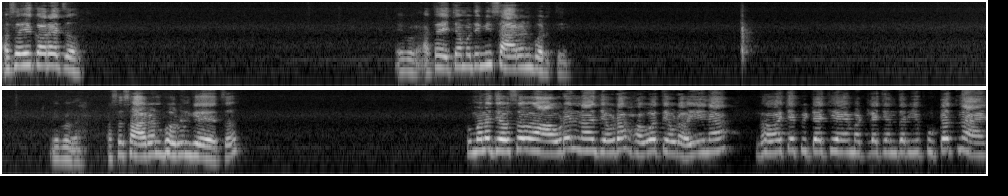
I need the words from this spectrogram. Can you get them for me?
असं हे करायचं. हे बघा आता याच्यामध्ये मी सारण भरते. हे बघा असं सारण भरून घ्यायचं. तुम्हाला जेवढं आवडेल ना जेवढं हवं तेवढं. ही ना गव्हाच्या पिठाची आहे म्हटल्याच्या नंतर ही फुटत नाही.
